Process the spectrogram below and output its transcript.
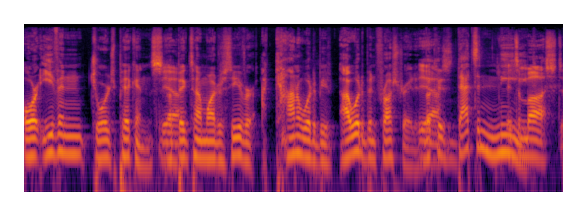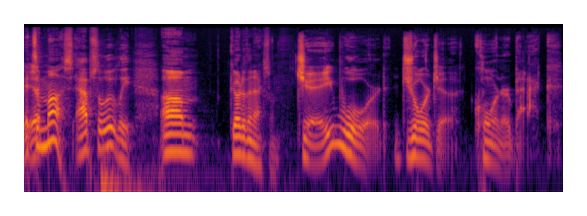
or even George Pickens, yeah. a big time wide receiver, I kind of would have been I would have been frustrated yeah. because that's a need. It's a must. It's yep. a must. Absolutely. Um, Go to the next one. Jay Ward, Georgia cornerback.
